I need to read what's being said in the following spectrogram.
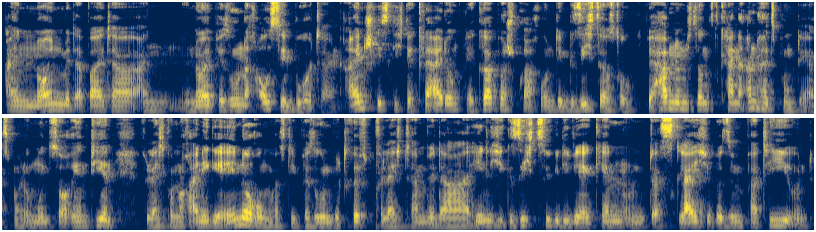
einen neuen Mitarbeiter, eine neue Person nach Aussehen beurteilen, einschließlich der Kleidung, der Körpersprache und dem Gesichtsausdruck. Wir haben nämlich sonst keine Anhaltspunkte erstmal, um uns zu orientieren. Vielleicht kommen noch einige Erinnerungen, was die Person betrifft. Vielleicht haben wir da ähnliche Gesichtszüge, die wir erkennen und das gleiche über Sympathie und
